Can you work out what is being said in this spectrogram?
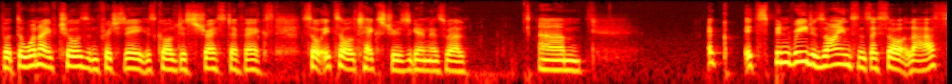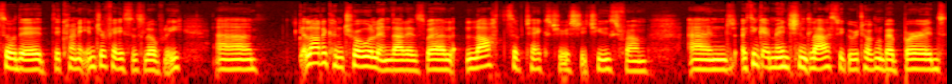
but the one I've chosen for today is called Distressed FX. So it's all textures again as well. Um, it's been redesigned since I saw it last, so the, the kind of interface is lovely. Um, a lot of control in that as well. Lots of textures to choose from. And I think I mentioned last week we were talking about birds.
